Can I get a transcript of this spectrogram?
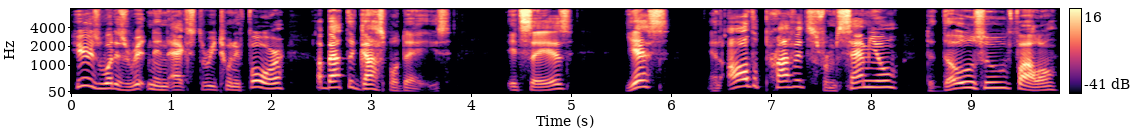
Here's what is written in Acts 3:24 about the gospel days. It says, "Yes, and all the prophets from Samuel to those who follow,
